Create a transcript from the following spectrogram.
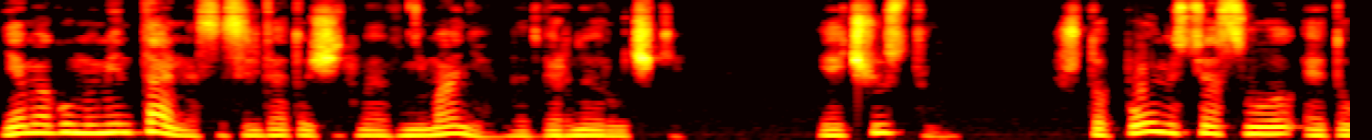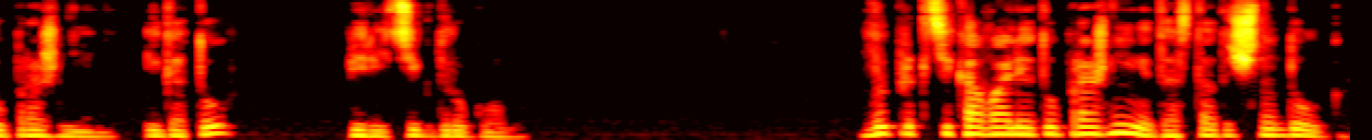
Я могу моментально сосредоточить мое внимание на дверной ручке. Я чувствую, что полностью освоил это упражнение и готов перейти к другому. Вы практиковали это упражнение достаточно долго,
